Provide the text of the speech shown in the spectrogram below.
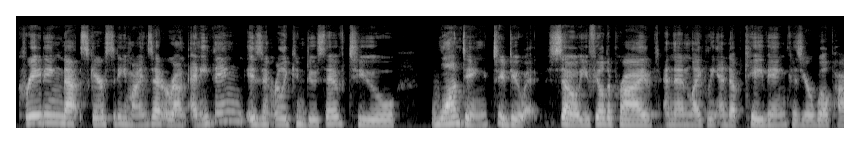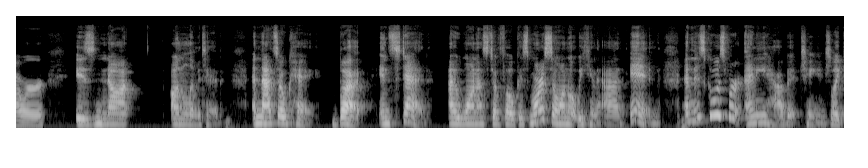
Creating that scarcity mindset around anything isn't really conducive to wanting to do it. So, you feel deprived and then likely end up caving because your willpower is not unlimited. And that's okay. But Instead, I want us to focus more so on what we can add in. And this goes for any habit change. Like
